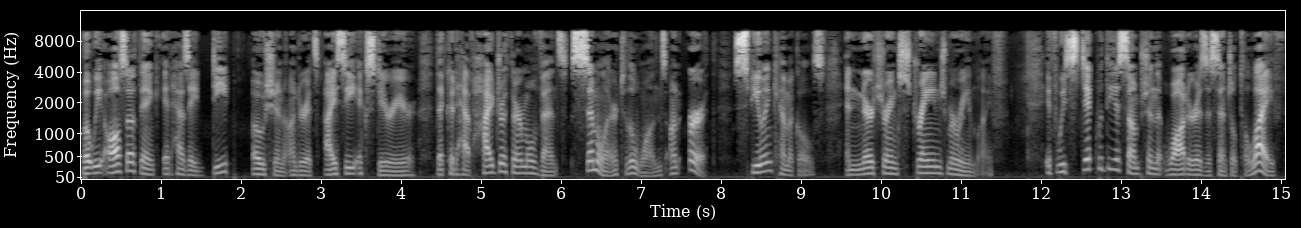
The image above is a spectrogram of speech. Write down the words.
But we also think it has a deep ocean under its icy exterior that could have hydrothermal vents similar to the ones on Earth, spewing chemicals and nurturing strange marine life. If we stick with the assumption that water is essential to life,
